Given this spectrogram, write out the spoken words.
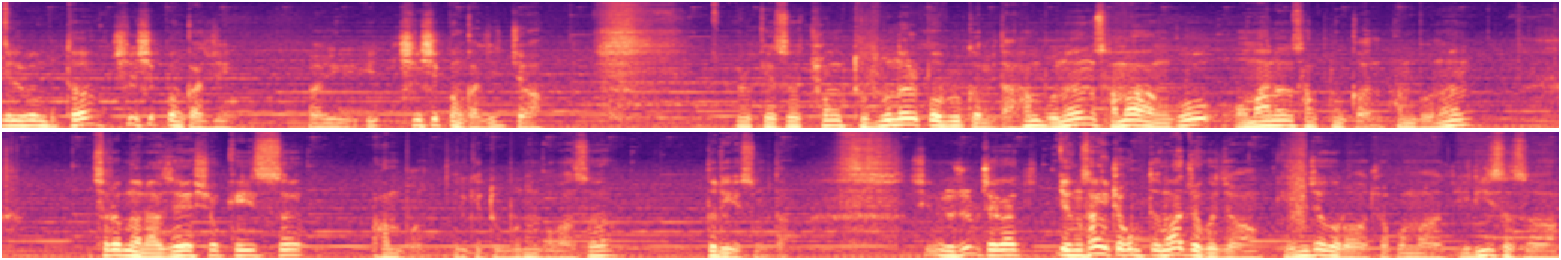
일번부터 70번까지. 여기 70번까지 있죠. 이렇게 해서 총 두 분을 뽑을 겁니다. 한 분은 사마왕구 5만원 상품권 한 분은 철없는 아재 쇼케이스 한 분. 이렇게 두 분을 뽑아서 드리겠습니다. 지금 요즘 제가 영상이 조금 뜸하죠 그죠? 개인적으로 조금 뭐 일이 있어서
